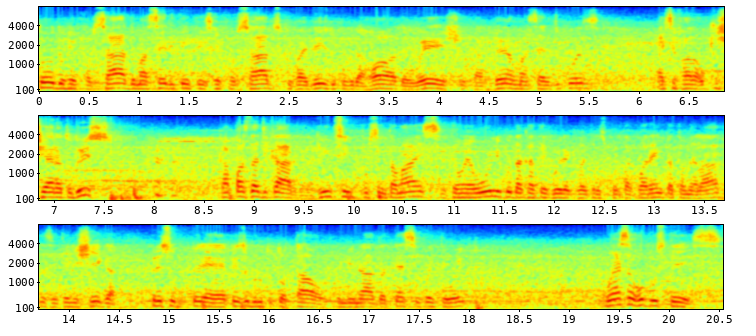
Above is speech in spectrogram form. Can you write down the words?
Todo reforçado, uma série de itens reforçados que vai desde o cubo da roda, o eixo, o cardão, uma série de coisas Aí você fala, o que gera tudo isso? Capacidade de carga, 25% a mais, então é o único da categoria que vai transportar 40 toneladas, então ele chega preço, é, peso bruto total combinado até 58. Com essa robustez,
